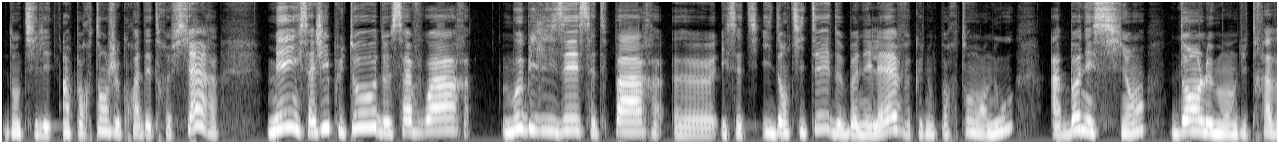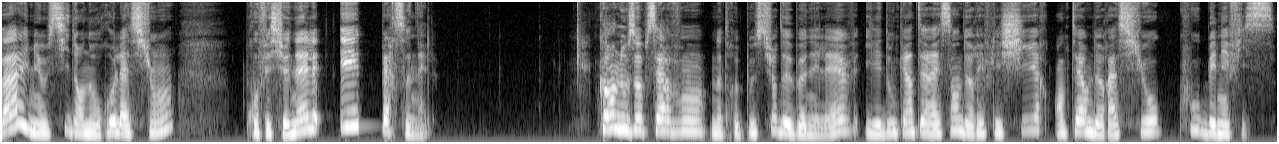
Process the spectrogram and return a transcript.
dont il est important, je crois, d'être fier, mais il s'agit plutôt de savoir mobiliser cette part euh, et cette identité de bon élève que nous portons en nous à bon escient dans le monde du travail, mais aussi dans nos relations professionnelles et personnelles. Quand nous observons notre posture de bon élève, il est donc intéressant de réfléchir en termes de ratio coût-bénéfice.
